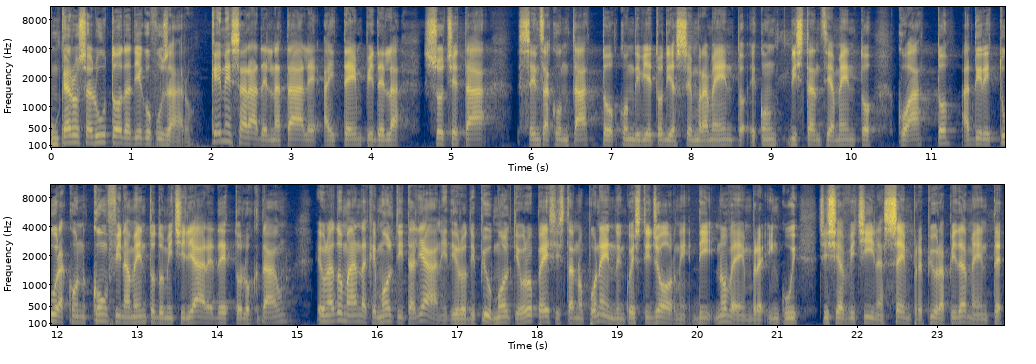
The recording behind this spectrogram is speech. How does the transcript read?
Un caro saluto da Diego Fusaro. Che ne sarà del Natale ai tempi della società senza contatto, con divieto di assembramento e con distanziamento coatto, addirittura con confinamento domiciliare detto lockdown? È una domanda che molti italiani, dirò di più, molti europei si stanno ponendo in questi giorni di novembre in cui ci si avvicina sempre più rapidamente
